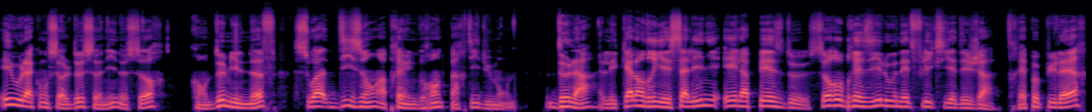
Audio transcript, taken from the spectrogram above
et où la console de Sony ne sort qu'en 2009, soit 10 ans après une grande partie du monde. De là, les calendriers s'alignent et la PS2 sort au Brésil où Netflix y est déjà très populaire,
